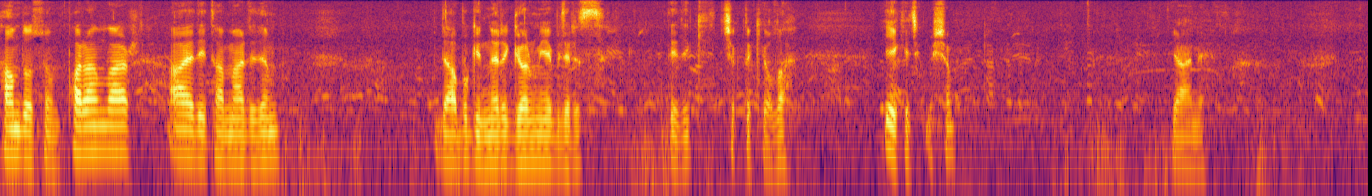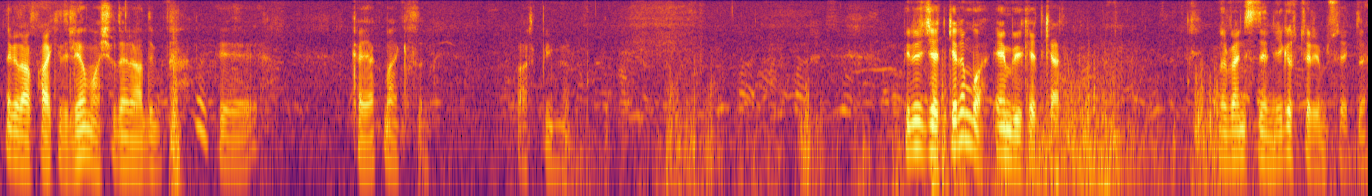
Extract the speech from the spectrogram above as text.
Hamdolsun param var. Aile tamer dedim. Bir daha bu günleri görmeyebiliriz. Dedik. Çıktık yola. İyi ki çıkmışım. Yani ne kadar fark ediliyor ama şurada herhalde bir, e, kayak merkezi mi? Artık bilmiyorum. Birinci etkenim bu. En büyük etken. Bunları ben size niye gösteriyorum sürekli?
